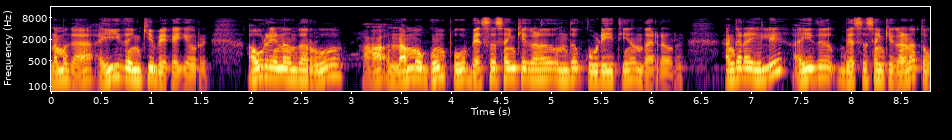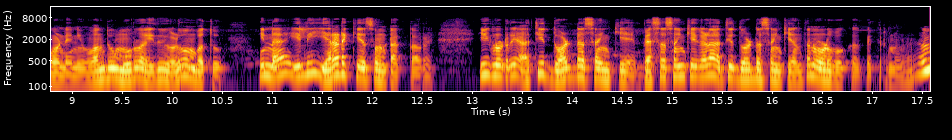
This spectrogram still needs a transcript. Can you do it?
ನಮಗೆ ಐದು ಅಂಕಿ ಬೇಕಾಗ್ಯಾವ್ರಿ. ಅವ್ರು ಏನಂದರು ಆ, ನಮ್ಮ ಗುಂಪು ಬೆಸ ಸಂಖ್ಯೆಗಳಿಂದ ಕೂಡೈತಿ ಅಂದಾರ್ರಿ ಅವ್ರು. ಹಂಗಾರೆ ಇಲ್ಲಿ ಐದು ಬೆಸ ಸಂಖ್ಯೆಗಳನ್ನ ತೊಗೊಂಡೇನಿ ಒಂದು ಮೂರು ಐದು ಏಳು ಒಂಬತ್ತು. ಇನ್ನು ಇಲ್ಲಿ ಎರಡು ಕೇಸ್ ಉಂಟಾಗ್ತಾವ್ರಿ. ಈಗ ನೋಡ್ರಿ, ಅತಿ ದೊಡ್ಡ ಸಂಖ್ಯೆ, ಬೆಸ ಸಂಖ್ಯೆಗಳ ಅತಿ ದೊಡ್ಡ ಸಂಖ್ಯೆ ಅಂತ ನೋಡ್ಬೇಕಾಗೈತೆ ರೀ ನಾವು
